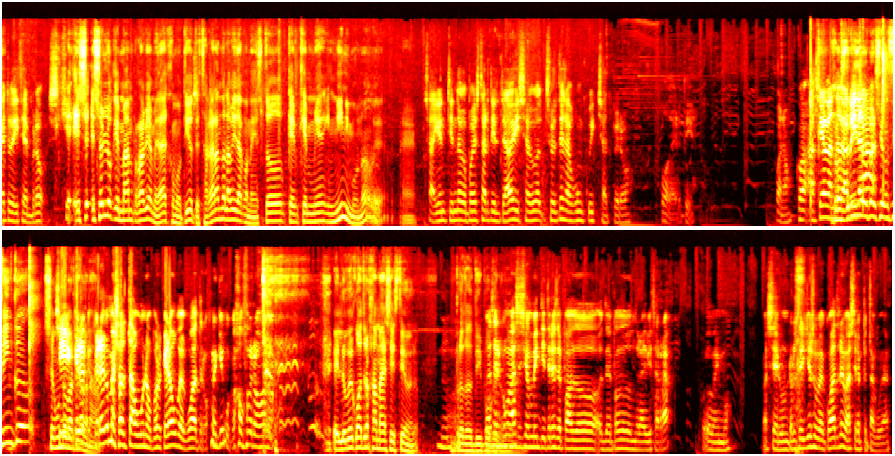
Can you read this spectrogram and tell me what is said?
Que tú dices, bro, es que... Eso, eso es lo que más rabia me da. Es como, tío, te estás ganando la vida con esto. Que, que mínimo, ¿no? Eh, eh. O sea, yo entiendo que puedes estar tilteado y su- sueltes algún quick chat, pero... Joder, tío. Bueno, así hablando de la vida... versión 5, segundo Sí, partido creo, creo que me he saltado uno porque era V4. Me he equivocado, pero bueno. El V4 jamás existió, ¿no? Un prototipo. Va a ser como no- la sesión 23 de Pablo, de Pablo Dondra y Bizarrap. Lo mismo. Va a ser un Rodrillo V4 y va a ser espectacular.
